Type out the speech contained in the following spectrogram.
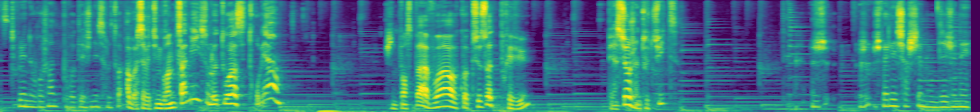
si tu voulais nous rejoindre pour déjeuner sur le toit. Ah bah ça va être une grande famille sur le toit, c'est trop bien Je ne pense pas avoir quoi que ce soit de prévu. Bien sûr, je viens tout de suite. Je, je, je vais aller chercher mon déjeuner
